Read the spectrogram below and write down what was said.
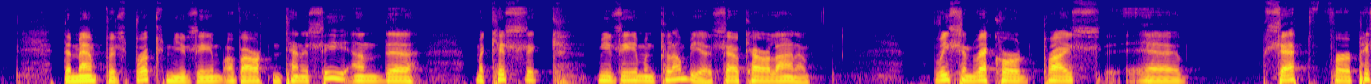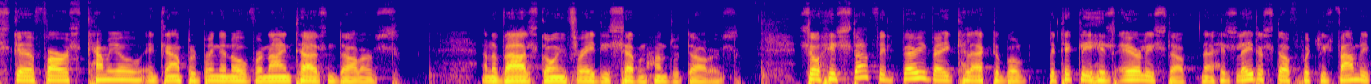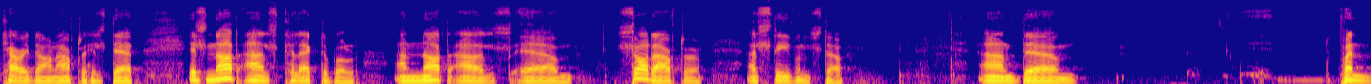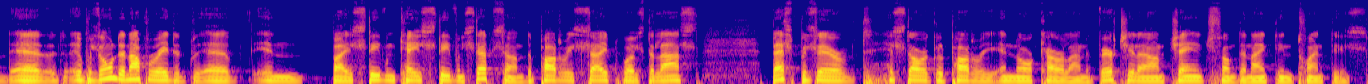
the Memphis Brooks Museum of Art in Tennessee, and the McKissick Museum in Columbia, South Carolina. Recent record price uh, set for a Pisgah Forest cameo example bringing over $9,000 and a vase going for $8,700. So his stuff is very, very collectible, particularly his early stuff. Now, his later stuff, which his family carried on after his death, is not as collectible and not as um, sought after as Stephen's stuff. And um, when uh, it was owned and operated uh, in by Stephen K. Stephen's stepson, the pottery site was the last best preserved historical pottery in North Carolina, virtually unchanged from the 1920s.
